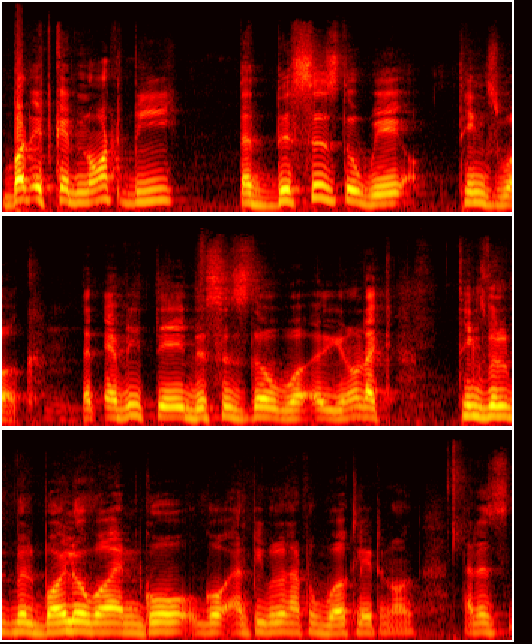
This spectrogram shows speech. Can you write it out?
but it cannot be that this is the way things work. That every day this is the you know like things will, will boil over and go go and people will have to work late and all. That is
